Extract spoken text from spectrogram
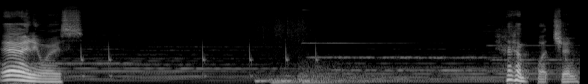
Anyways. Butt chin.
